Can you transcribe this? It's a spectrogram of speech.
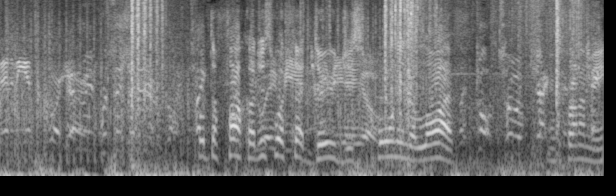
Enemy in courtyard. Enemy precision airstrike. What the fuck? I just watched that dude just spawn into life. They've got two objectives. In front of me.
